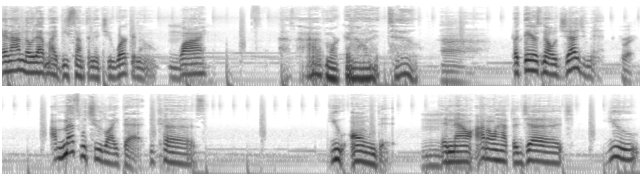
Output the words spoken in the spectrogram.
and I know that might be something that you're working on. Mm. Why? Because I'm working on it too. Ah, But there's no judgment. correct. I mess with you like that because you owned it. Mm. And now I don't have to judge you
